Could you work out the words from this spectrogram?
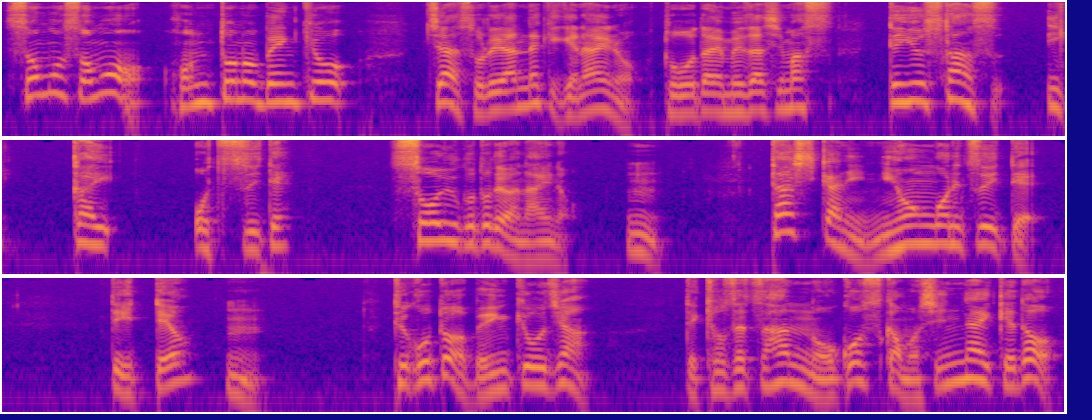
そもそも本当の勉強、じゃあそれやんなきゃいけないの。東大目指します。っていうスタンス、一回落ち着いて。そういうことではないの。うん。確かに日本語についてって言ってよ。うん。ってことは勉強じゃん。って拒絶反応を起こすかもしんないけど、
